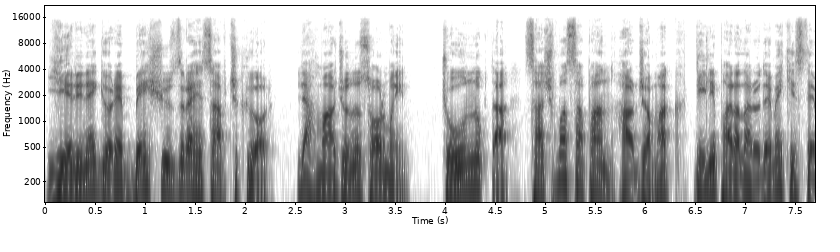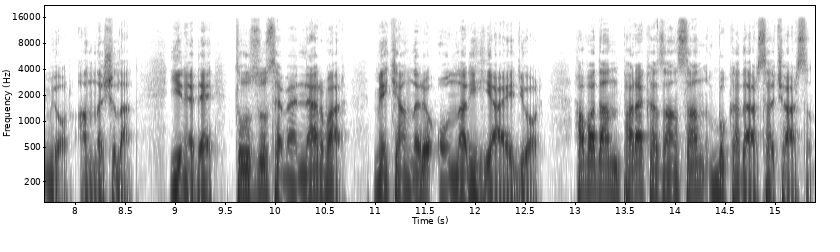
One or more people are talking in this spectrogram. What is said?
yerine göre 500 lira hesap çıkıyor. Lahmacunu sormayın. Çoğunlukla saçma sapan harcamak, deli paralar ödemek istemiyor anlaşılan. Yine de tuzlu sevenler var. Mekanları onlar ihya ediyor. Havadan para kazansan bu kadar saçarsın.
